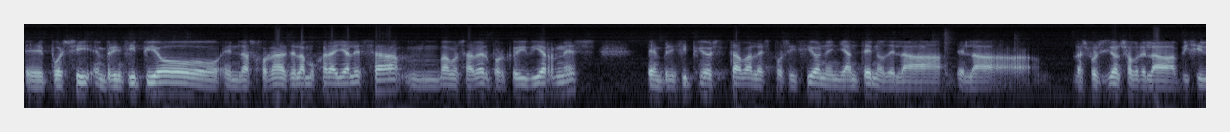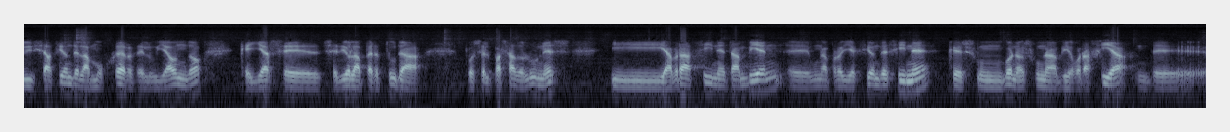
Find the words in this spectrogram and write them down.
Eh, pues sí, en principio en las jornadas de la mujer ayalesa, mm, vamos a ver, porque hoy viernes en principio estaba la exposición en Llanteno de la, de la la exposición sobre la visibilización de la mujer de Luyaondo, que ya se, se dio la apertura pues el pasado lunes. Y habrá cine también, eh, una proyección de cine que es un bueno es una biografía de,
